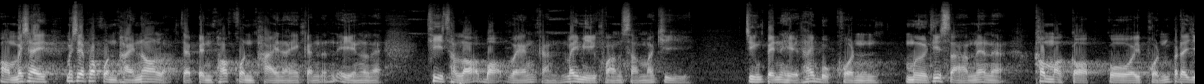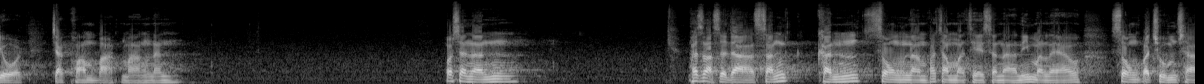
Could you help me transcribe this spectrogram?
อ๋อไม่ใช่ไม่ใช่เพราะคนภายนอกหรอกแต่เป็นเพราะคนภายในกันนั่นเองนั่นแหละที่ทะเลาะเบาะแว้งกัน ไม่มีความสามัคคี จึงเป็นเหตุให้บุคคล มือที่สามเนี่ยนะเข้ามากอบโกยผลประโยชน์จากความบาดหมางนั้น เพราะฉะนั้น พระศาสดาสันขันทรงนำพระธรรมเทศนานี้มาแล้ว ทรงประชุมชา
